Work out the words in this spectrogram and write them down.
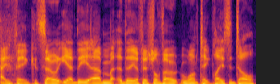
I think. So yeah, the um, the official vote won't take place until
